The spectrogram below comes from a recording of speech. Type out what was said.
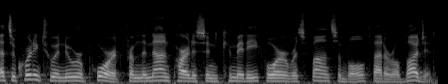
That's according to a new report from the Nonpartisan Committee for a Responsible Federal Budget.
